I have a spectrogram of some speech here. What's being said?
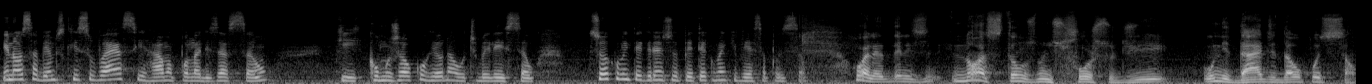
e nós sabemos que isso vai acirrar uma polarização que, como já ocorreu na última eleição. O senhor, como integrante do PT, como é que vê essa posição? Olha, Denise, nós estamos num esforço de unidade da oposição.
